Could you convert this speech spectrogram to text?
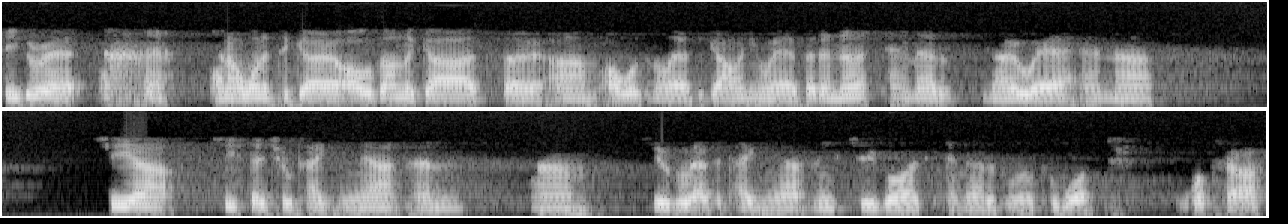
cigarette and I wanted to go. I was under guard, so um, I wasn't allowed to go anywhere. But a nurse came out of nowhere and uh, she uh, she said she'll take me out, and um, she was allowed to take me out. And these two guys came out as well to watch watch us,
